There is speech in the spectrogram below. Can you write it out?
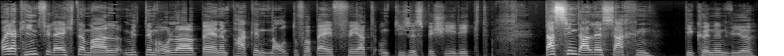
Euer Kind vielleicht einmal mit dem Roller bei einem parkenden Auto vorbeifährt und dieses beschädigt. Das sind alles Sachen, die können wir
